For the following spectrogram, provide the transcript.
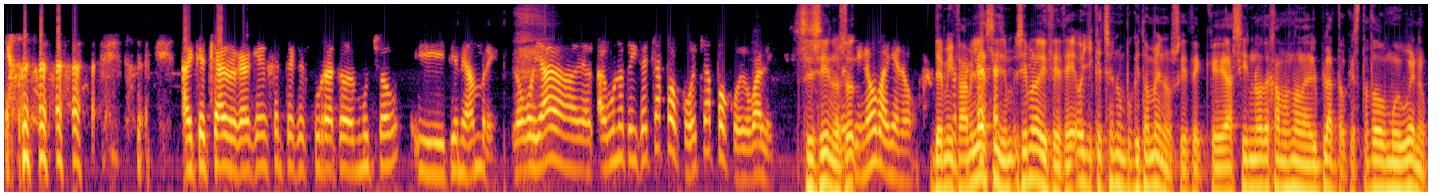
hay que echar, porque hay gente que curra todo mucho y tiene hambre. Luego ya alguno te dice, echa poco, echa poco. Digo, vale. Sí, sí, nosotros... si no, vaya no. De mi familia sí, sí me lo dice, dice, oye, que echen un poquito menos. Dice que así no dejamos nada en el plato, que está todo muy bueno.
